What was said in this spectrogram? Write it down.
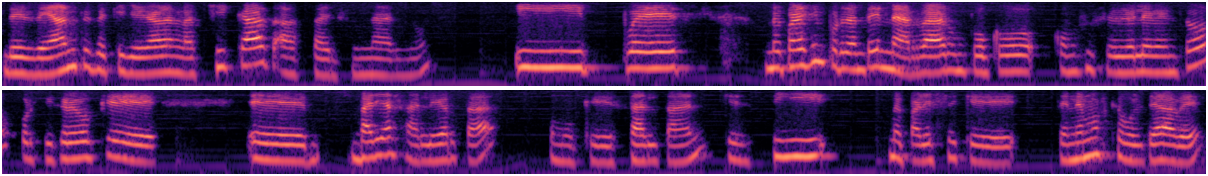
desde antes de que llegaran las chicas hasta el final, ¿no? Y pues me parece importante narrar un poco cómo sucedió el evento, porque creo que eh, varias alertas como que saltan, que sí me parece que tenemos que voltear a ver,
